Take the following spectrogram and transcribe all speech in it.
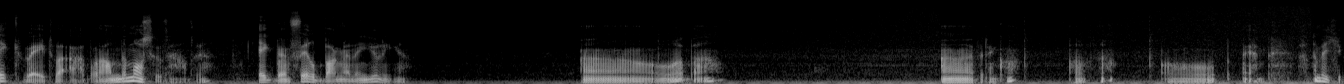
Ik weet waar Abraham de mosterd haalt. Hè? Ik ben veel banger dan jullie. Hè? Uh, hoppa. Uh, even denken hoor. Oh, oh, ja. Gaat een beetje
